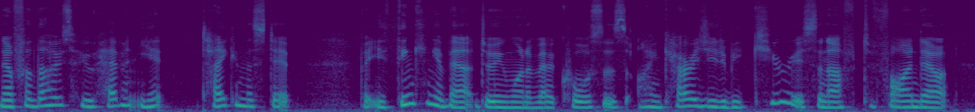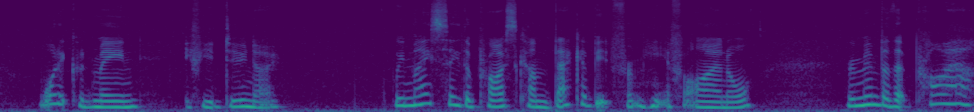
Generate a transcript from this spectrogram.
Now, for those who haven't yet taken the step, but you're thinking about doing one of our courses, I encourage you to be curious enough to find out what it could mean if you do know. We may see the price come back a bit from here for iron ore. Remember that prior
